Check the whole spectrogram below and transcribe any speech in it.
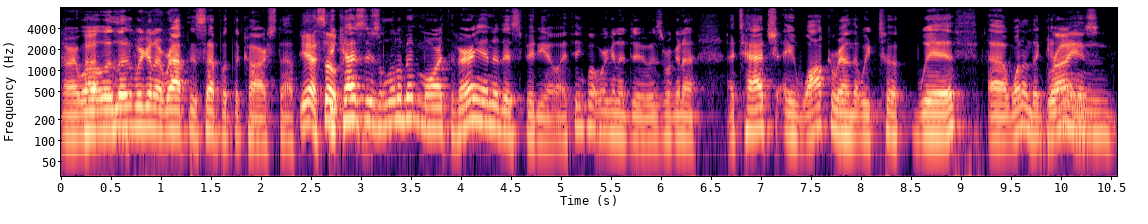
All right. Well, let- we're going to wrap this up with the car stuff. Yeah, so- because there's a little bit more at the very end of this video, I think what we're going to do is we're going to attach a walk around that we took with uh, one of the guys. Brian.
